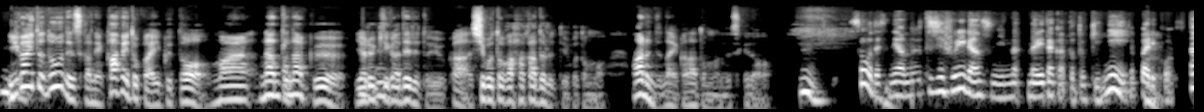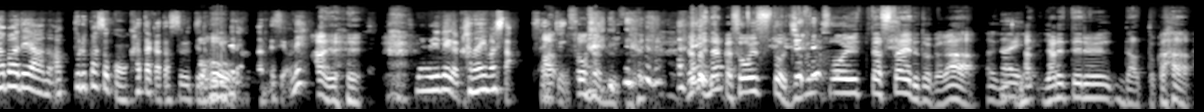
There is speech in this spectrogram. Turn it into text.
うん意外とどうですかねカフェとか行くと、まあ、なんとなくやる気が出るというか、仕事がはかどるっていうこともあるんじゃないかなと思うんですけど。うん、そうですね。あの、私、フリーランスにななりたかった時に、やっぱりこう、スタバであの、アップルパソコンをカタカタするっていうのが夢だったんですよね。はいはいはい。その夢が叶いました、最あ、近。そうなんですね。やっぱりなんかそういうと、自分のそういったスタイルとかが、はいややれてるんだとか、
